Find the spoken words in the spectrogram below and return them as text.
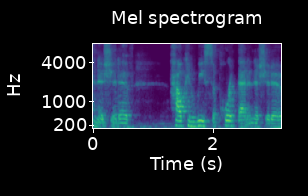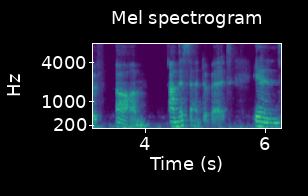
initiative how can we support that initiative um, on this end of it? And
